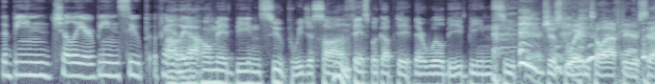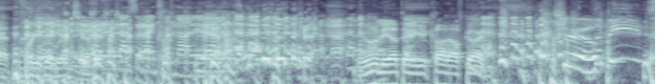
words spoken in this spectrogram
the bean chili or bean soup. Apparently, Oh, they got homemade bean soup. We just saw Hmm. a Facebook update. There will be bean soup there. Just wait until after your set before you dig into it. That's what I told Nadia. You don't want to be up there and get caught off guard. True. The beans.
